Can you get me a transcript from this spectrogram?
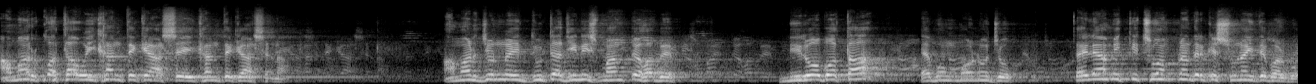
আমার কথা ওইখান থেকে আসে, এইখান থেকে আসে না। আমার জন্য এই দুটা জিনিস মানতে হবে। নীরবতা এবং মনোযোগ। তাইলে আমি কিছু আপনাদেরকে শুনাইতে পারব।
